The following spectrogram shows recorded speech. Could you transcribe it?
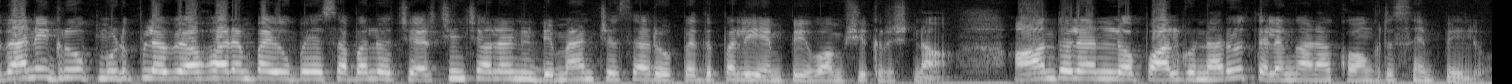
అదానీ గ్రూప్ ముడుపుల వ్యవహారంపై ఉభయ సభలో చర్చించాలని డిమాండ్ చేశారు పెద్దపల్లి ఎంపీ వంశీకృష్ణ. ఆందోళనలో పాల్గొన్నారు తెలంగాణ కాంగ్రెస్ ఎంపీలు.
